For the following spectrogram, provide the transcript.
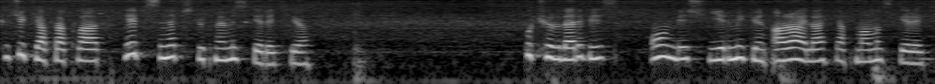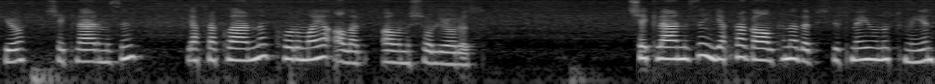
küçük yapraklar hepsine püskürtmemiz gerekiyor. Bu kürleri biz 15-20 gün arayla yapmamız gerekiyor. Çiçeklerimizin yapraklarını korumaya al almış oluyoruz. Çiçeklerinizin yaprak altına da püskürtmeyi unutmayın.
